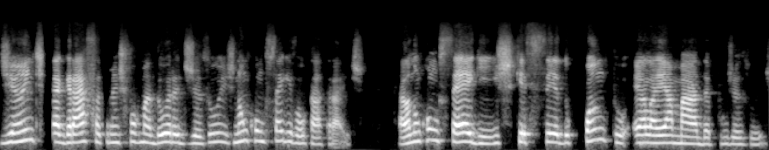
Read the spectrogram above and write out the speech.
diante da graça transformadora de Jesus, não consegue voltar atrás. Ela não consegue esquecer do quanto ela é amada por Jesus.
